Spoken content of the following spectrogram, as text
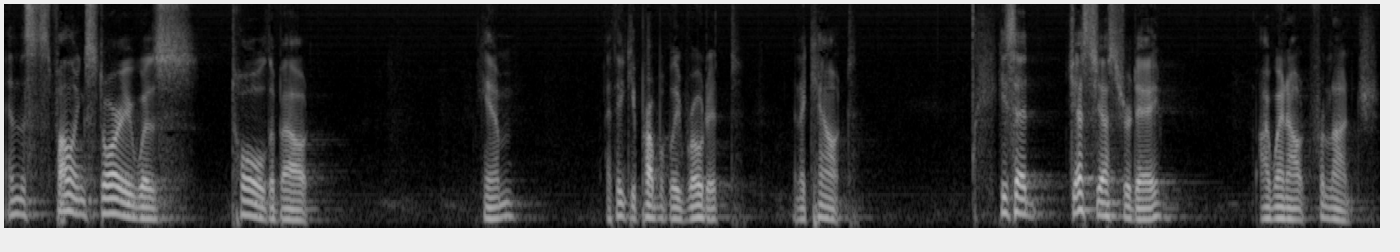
And the following story was told about him. I think he probably wrote it, an account. He said, Just yesterday, I went out for lunch.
